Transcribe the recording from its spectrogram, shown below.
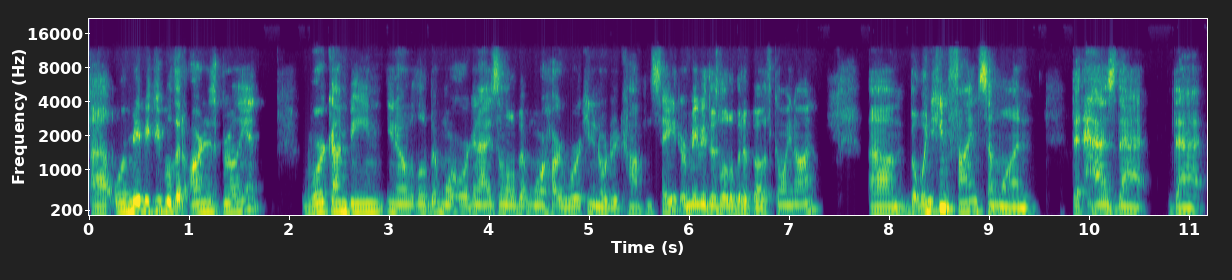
uh, or maybe people that aren't as brilliant work on being you know a little bit more organized a little bit more hardworking in order to compensate or maybe there's a little bit of both going on um, but when you can find someone that has that that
